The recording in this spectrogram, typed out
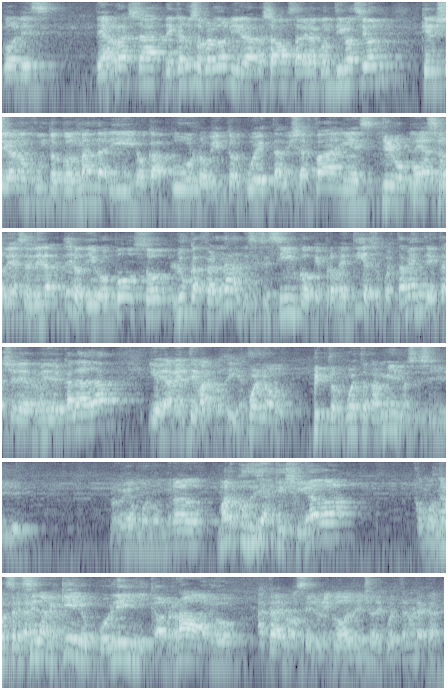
goles de Arraya, de Caruso, perdón, y de Arraya vamos a ver a continuación, que llegaron junto con Mandarino, Capurro, Víctor Cuesta, Villafañez, Diego Pozo. Leandro Díaz el delantero, Diego Pozo, Lucas Fernández, ese 5 que prometía supuestamente de talleres de remedio de escalada, y obviamente Marcos Díaz. Bueno, Víctor Cuesta también, no sé si lo habíamos nombrado. Marcos Díaz que llegaba como tercer arquero, polémica, raro. Acá vemos el único gol de hecho de Cuesta en Huracán.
